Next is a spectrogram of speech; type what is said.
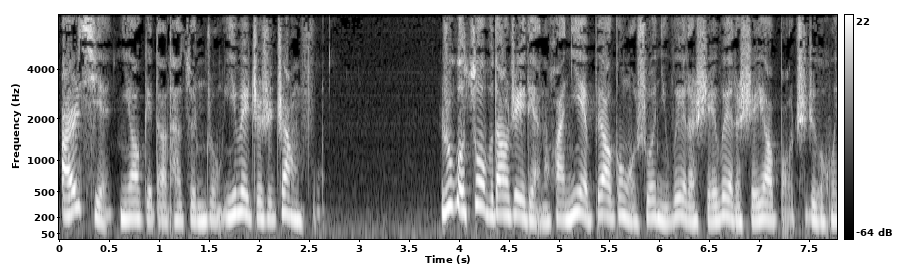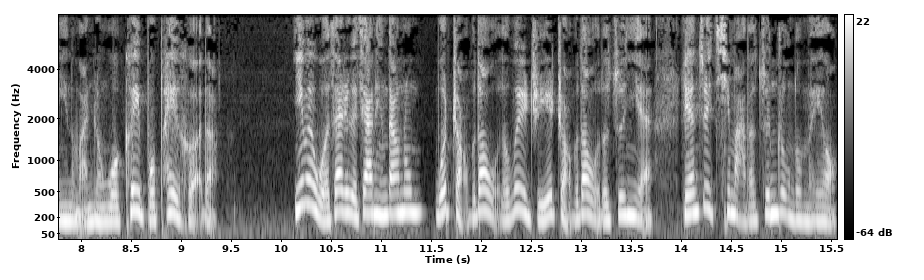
而且你要给到他尊重，因为这是丈夫。如果做不到这一点的话，你也不要跟我说你为了谁为了谁要保持这个婚姻的完整。我可以不配合的，因为我在这个家庭当中，我找不到我的位置，也找不到我的尊严，连最起码的尊重都没有。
